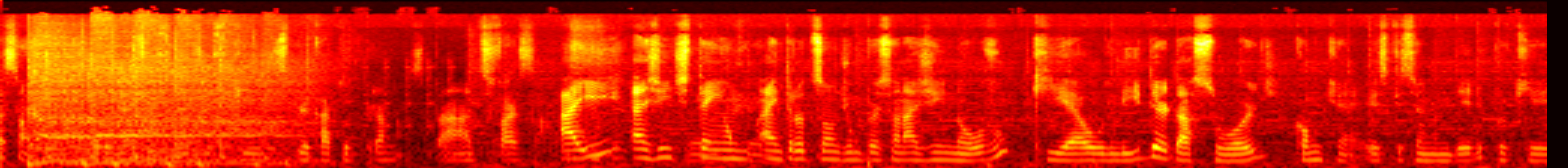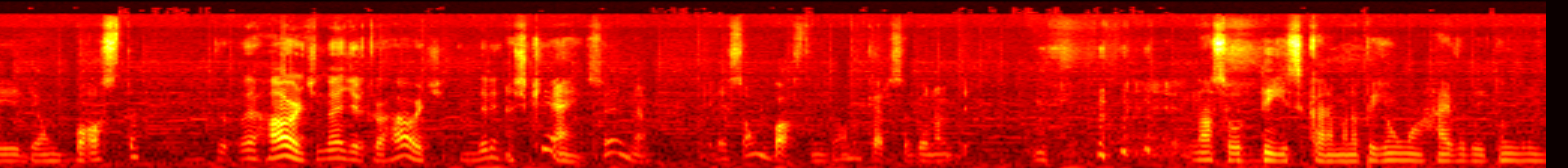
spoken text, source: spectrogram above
explicação. Pelo menos Mephisto que explicar tudo pra nós, pra disfarçar. Aí a gente tem um- a introdução de um personagem novo, que é o líder da SWORD. Como que é? Eu esqueci o nome dele, porque ele é um bosta. É Howard, não é diretor Howard? O nome dele? Acho que é, isso aí mesmo. Ele é só um bosta, então eu não quero saber o nome dele. É, Nossa, eu odeio esse cara, mano. Eu peguei uma raiva dele tão grande.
